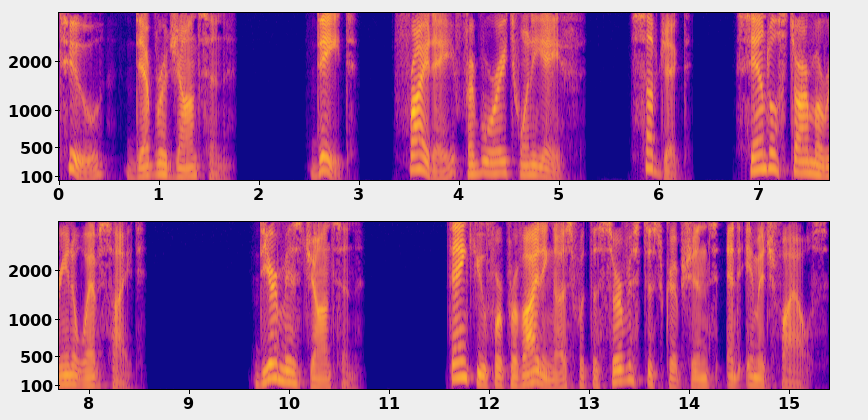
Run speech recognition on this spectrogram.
to Deborah Johnson. Date Friday, February 28th. Subject Sandalstar Marina website. Dear Ms. Johnson, Thank you for providing us with the service descriptions and image files.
